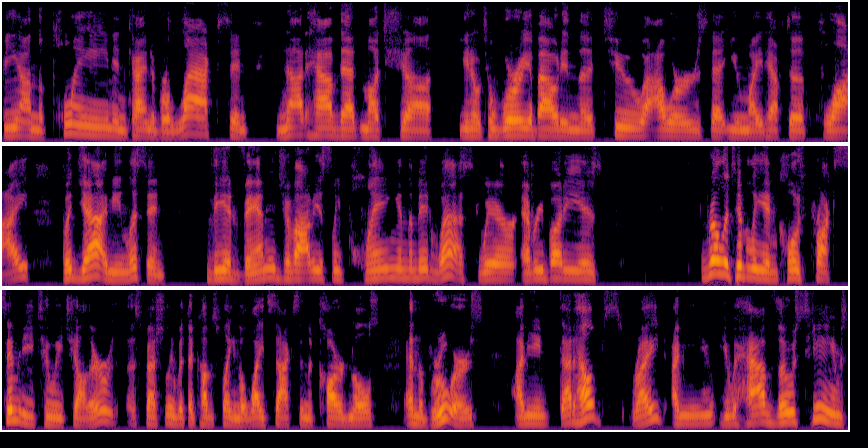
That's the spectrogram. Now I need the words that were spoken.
be on the plane and kind of relax and not have that much uh, you know to worry about in the two hours that you might have to fly but yeah i mean listen the advantage of obviously playing in the Midwest where everybody is relatively in close proximity to each other, especially with the Cubs playing the White Sox and the Cardinals and the Brewers. I mean, that helps, right? I mean, you you have those teams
